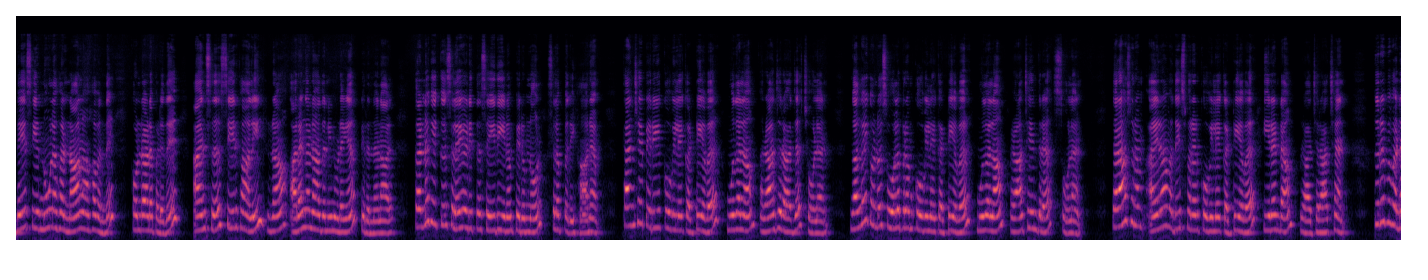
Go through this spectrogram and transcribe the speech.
தேசிய நூலக நாளாக வந்து கொண்டாடப்படுது. ஆன்சர் சீர்காழி ரா. அரங்கநாதனினுடைய பிறந்த நாள். கண்ணகிக்கு சிலையடித்த செய்தி இடம்பெறும் நூல் சிலப்பதிகாரம். தஞ்சை பெரிய கோவிலை கட்டியவர் முதலாம் ராஜராஜ சோழன். கங்கை கொண்ட சோழபுரம் கோவிலை கட்டியவர் முதலாம் ராஜேந்திர சோழன். தராசுரம் ஐராவதீஸ்வரர் கோவிலை கட்டியவர் இரண்டாம் ராஜராஜன். திருபுவன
